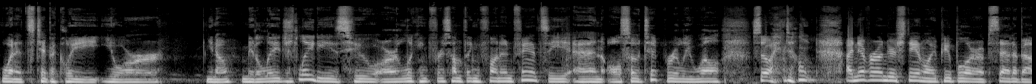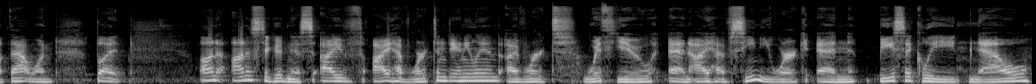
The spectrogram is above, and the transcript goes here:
when it's typically your you know, middle aged ladies who are looking for something fun and fancy and also tip really well. So I don't, I never understand why people are upset about that one. But on, honest to goodness, I've I have worked in Dandyland. I've worked with you, and I have seen you work. And basically, now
